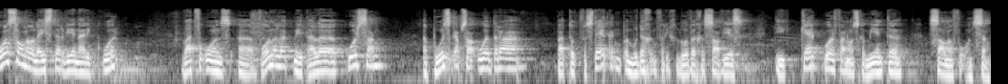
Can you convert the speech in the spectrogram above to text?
ons sal nou luister weer na die koor wat vir ons uh, wonderlik met hulle koorsang 'n boodskap sal oordra wat tot versterking en bemoediging vir die gelowiges sal wees. Die kerkkoor van ons gemeente sal nou vir ons sing.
